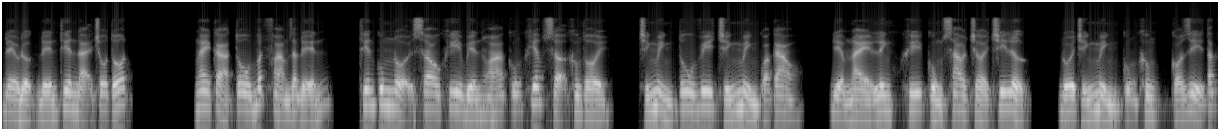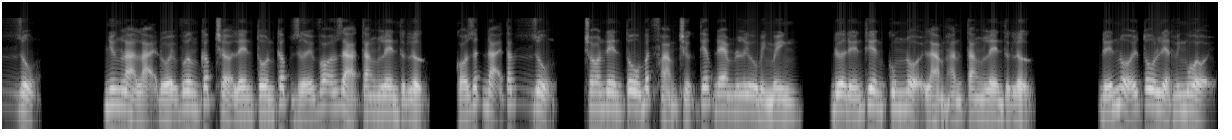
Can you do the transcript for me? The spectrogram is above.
đều được đến thiên đại chỗ tốt. Ngay cả tô bất phàm ra đến, thiên cung nội sau khi biến hóa cũng khiếp sợ không thôi, chính mình tu vi chính mình quá cao, điểm này linh khí cùng sao trời chi lực, đối chính mình cũng không có gì tác dụng. Nhưng là lại đối vương cấp trở lên tôn cấp dưới võ giả tăng lên thực lực, có rất đại tác dụng, cho nên Tô Bất Phàm trực tiếp đem Lưu Bình Minh đưa đến Thiên Cung nội làm hắn tăng lên thực lực. Đến nỗi Tô Liệt huynh muội,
